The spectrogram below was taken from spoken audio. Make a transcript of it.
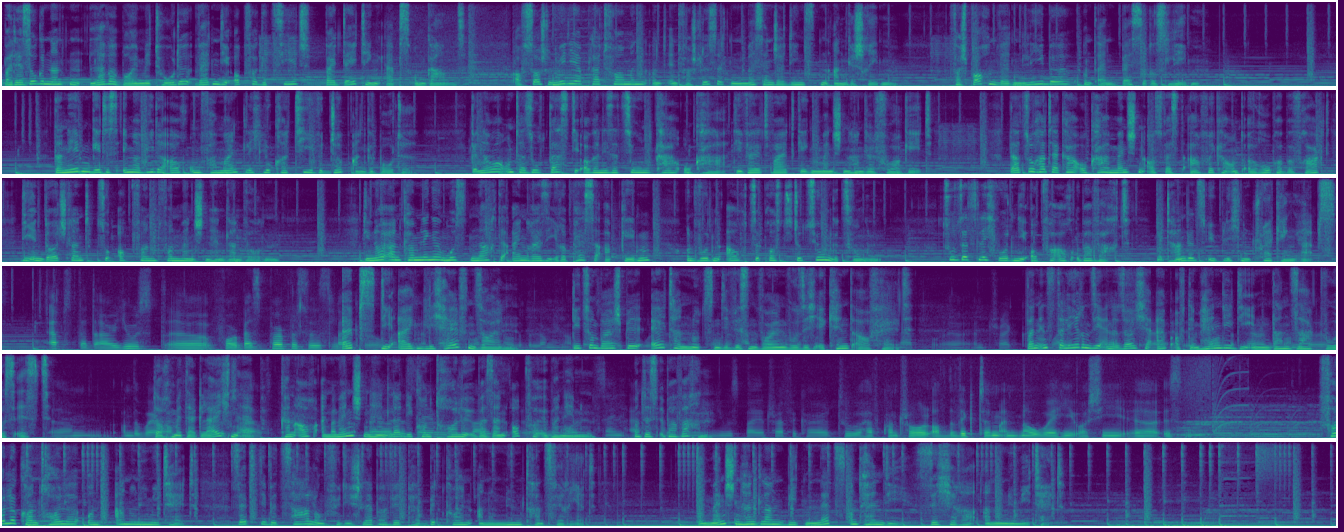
Bei der sogenannten Loverboy-Methode werden die Opfer gezielt bei Dating-Apps umgarnt, auf Social-Media-Plattformen und in verschlüsselten Messenger-Diensten angeschrieben. Versprochen werden Liebe und ein besseres Leben. Daneben geht es immer wieder auch um vermeintlich lukrative Jobangebote. Genauer untersucht das die Organisation KOK, die weltweit gegen Menschenhandel vorgeht. Dazu hat der KOK Menschen aus Westafrika und Europa befragt, die in Deutschland zu Opfern von Menschenhändlern wurden. Die Neuankömmlinge mussten nach der Einreise ihre Pässe abgeben und wurden auch zur Prostitution gezwungen. Zusätzlich wurden die Opfer auch überwacht mit handelsüblichen Tracking-Apps. Apps, die eigentlich helfen sollen, die zum Beispiel Eltern nutzen, die wissen wollen, wo sich ihr Kind aufhält. Dann installieren Sie eine solche App auf dem Handy, die Ihnen dann sagt, wo es ist. Doch mit der gleichen App kann auch ein Menschenhändler die Kontrolle über sein Opfer übernehmen und es überwachen. Volle Kontrolle und Anonymität. Selbst die Bezahlung für die Schlepper wird per Bitcoin anonym transferiert. Den Menschenhändlern bieten Netz und Handy sichere Anonymität.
